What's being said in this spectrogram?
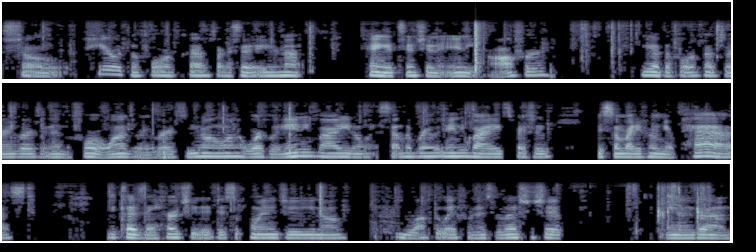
so here with the Four of Cups, like I said, you're not paying attention to any offer. You got the Four Cups in reverse and then the Four of Wands in reverse. You don't want to work with anybody. You don't want to celebrate with anybody, especially if somebody from your past because they hurt you, they disappointed you, you know. You walked away from this relationship. And, um,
